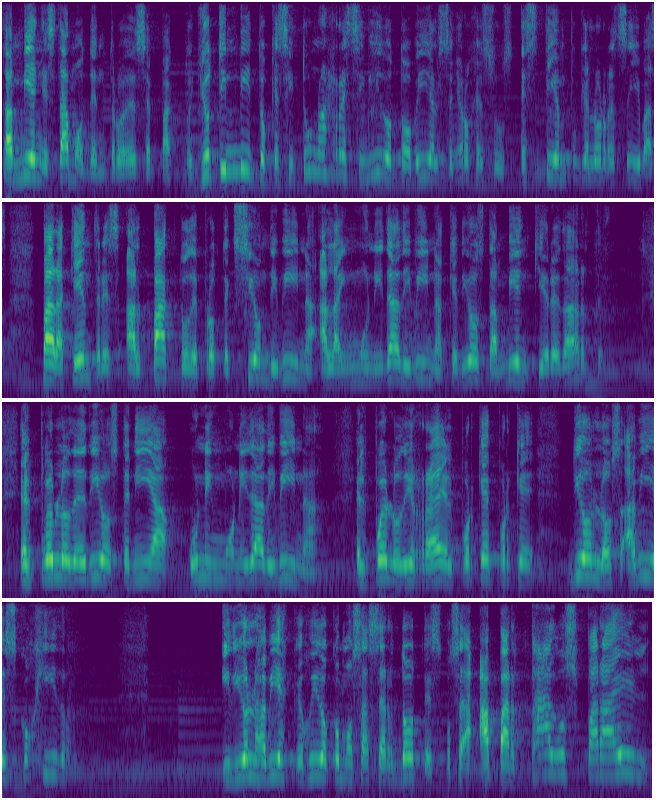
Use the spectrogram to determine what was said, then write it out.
también estamos dentro de ese pacto. Yo te invito que si tú no has recibido todavía al Señor Jesús, es tiempo que lo recibas para que entres al pacto de protección divina, a la inmunidad divina que Dios también quiere darte. El pueblo de Dios tenía una inmunidad divina, el pueblo de Israel. ¿Por qué? Porque Dios los había escogido y Dios los había escogido como sacerdotes, o sea, apartados para Él.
